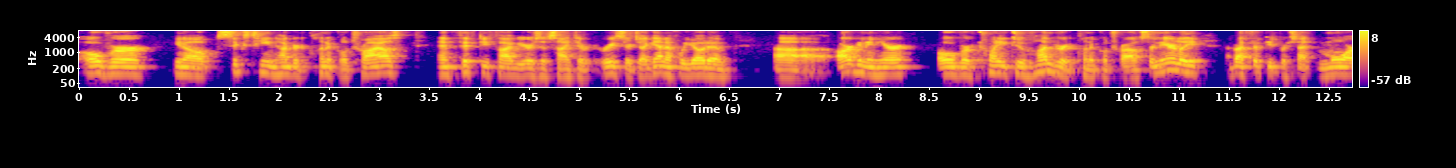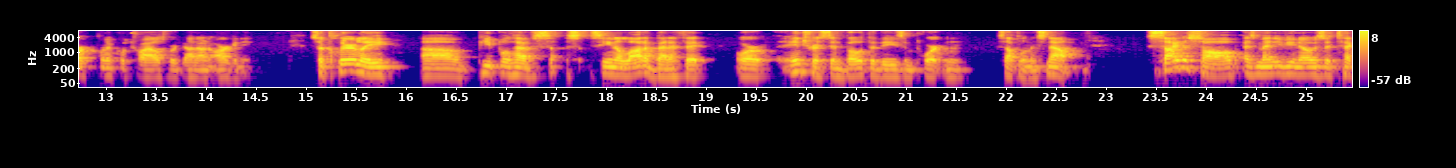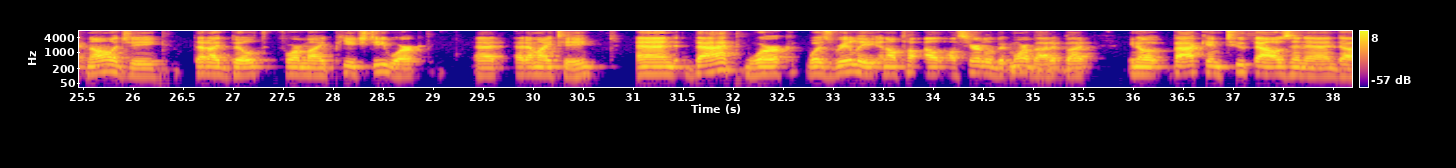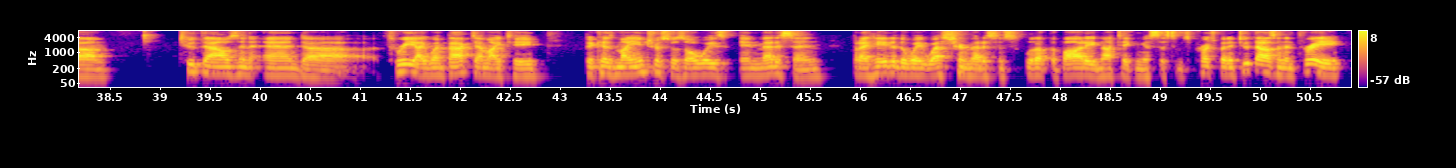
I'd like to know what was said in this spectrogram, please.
over you know 1,600 clinical trials and 55 years of scientific research. Again, if we go to uh, arginine here, over 2,200 clinical trials. So nearly about 50% more clinical trials were done on arginine. So clearly, uh, people have s- seen a lot of benefit or interest in both of these important supplements. Now, Cytosolve, as many of you know, is a technology that I built for my PhD work at, at MIT. And that work was really, and I'll, talk, I'll, I'll share a little bit more about it, but you know, back in 2000 and um, 2003, I went back to MIT because my interest was always in medicine, but I hated the way Western medicine split up the body, not taking a systems approach. But in 2003,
